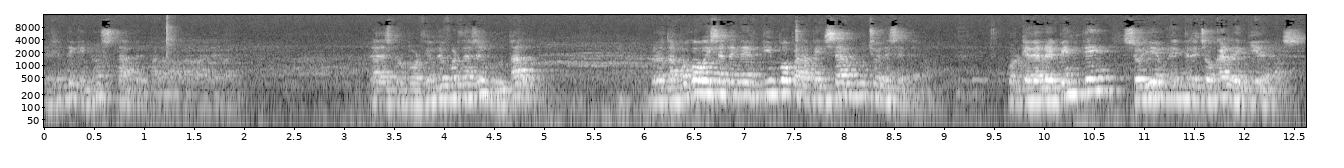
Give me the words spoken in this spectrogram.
de gente que no está preparada para la guerra. La desproporción de fuerzas es brutal, pero tampoco vais a tener tiempo para pensar mucho en ese tema, porque de repente se oye un entrechocar de piedras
